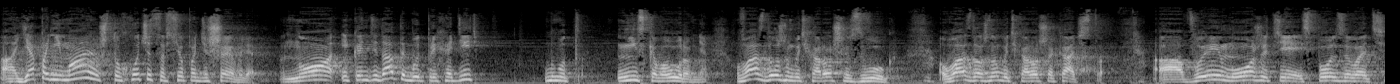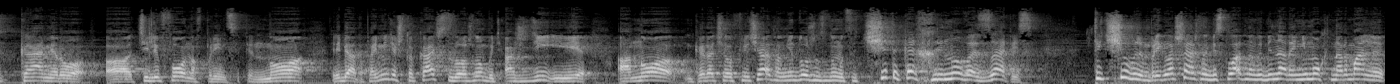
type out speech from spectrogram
А, я понимаю, что хочется все подешевле, но и кандидаты будут приходить ну, вот, низкого уровня. У вас должен быть хороший звук, у вас должно быть хорошее качество. А, вы можете использовать камеру а, телефона, в принципе, но, ребята, поймите, что качество должно быть HD, и оно, когда человек включает, он не должен задуматься, че такая хреновая запись? Ты че, блин, приглашаешь на бесплатный вебинар и не мог нормально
